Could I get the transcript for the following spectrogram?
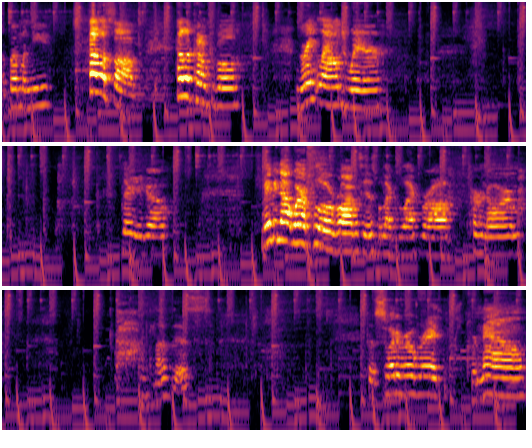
above my knee. hella soft, hella comfortable, great lounge wear. There you go. Maybe not wear a floor bra with this, but like a black bra per norm love this. Put a sweater over it for now.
